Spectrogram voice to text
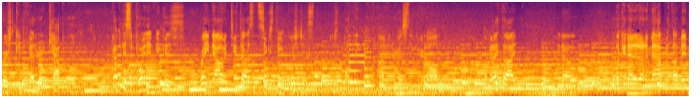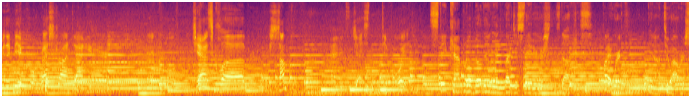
first Confederate capital. I'm kind of disappointed because right now in 2016, there's just there's nothing going on interesting here at all. I mean, I thought, you know, looking at it on a map, I thought maybe there'd be a cool restaurant down here, or a cool jazz club, or something. And it's just devoid. State Capitol building and legislator stuff is probably worth, you know, two hours.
